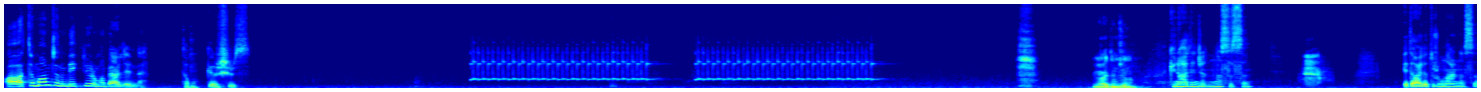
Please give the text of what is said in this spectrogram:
Aa tamam canım bekliyorum haberlerini. Tamam görüşürüz. Günaydın canım. Günaydın canım nasılsın? Eda ile durumlar nasıl?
